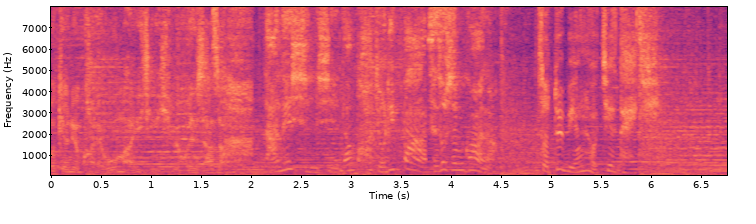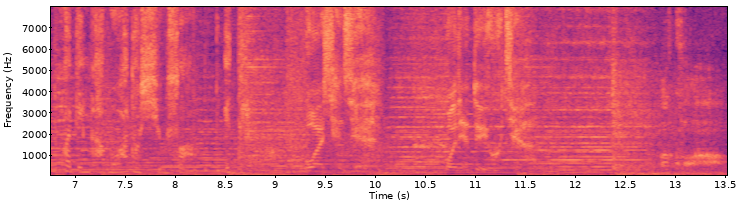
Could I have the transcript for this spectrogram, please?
我今日看到我妈以前翕的婚纱照，那你是不是咱看到你爸在做什么款啊？绝对袂用有这代志，法庭卡无法度收煞，一定。我爱倩倩，我一定对回家。我看哦，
